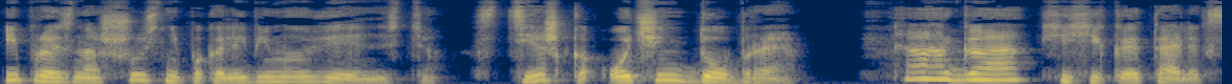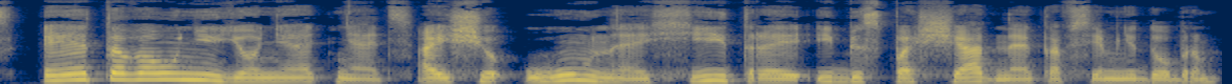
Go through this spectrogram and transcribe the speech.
и произношу с непоколебимой уверенностью. Стежка очень добрая. «Ага», — хихикает Алекс, — «этого у нее не отнять. А еще умная, хитрая и беспощадная ко всем недобрым.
